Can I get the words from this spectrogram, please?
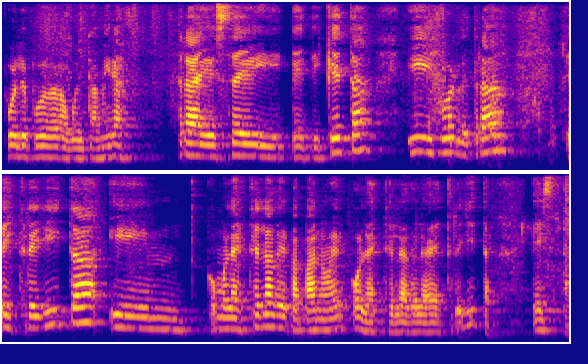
pues le puedo dar la vuelta. Mira, trae seis etiquetas y por detrás estrellita y mm, como la estela de Papá Noel o la estela de las estrellitas. Esta.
